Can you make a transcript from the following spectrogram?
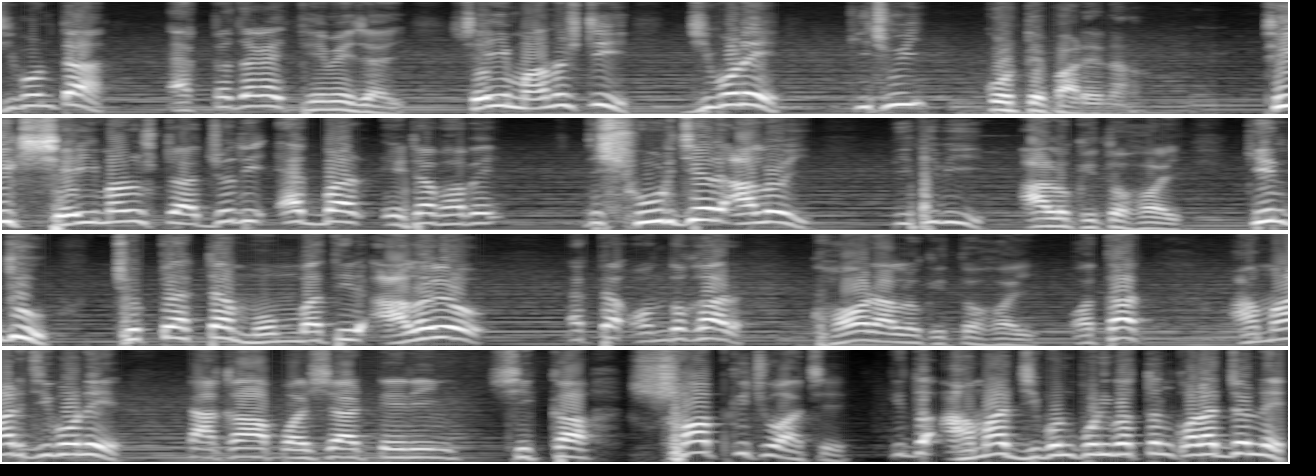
জীবনটা একটা জায়গায় থেমে যায়। সেই মানুষটি জীবনে কিছুই করতে পারে না। ঠিক সেই মানুষটা যদি একবার এটা ভাবে যে সূর্যের আলোয় পৃথিবী আলোকিত হয়, কিন্তু ছোট্ট একটা মোমবাতির আলোয়ও একটা অন্ধকার ঘর আলোকিত হয়। অর্থাৎ আমার জীবনে টাকা, পয়সা ট্রেনিং শিক্ষা সব কিছু আছে। কিন্তু আমার জীবন পরিবর্তন করার জন্যে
